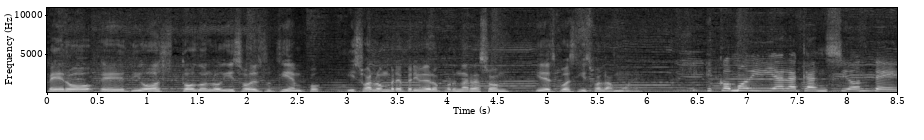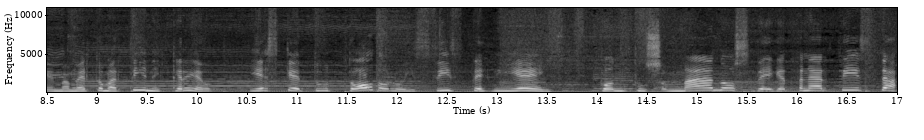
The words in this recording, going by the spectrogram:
pero eh, Dios todo lo hizo en su tiempo, hizo al hombre primero por una razón y después hizo a la mujer. Es como diría la canción de Mamerto Martínez, creo. Y es que tú todo lo hiciste bien. Con tus manos de gran artista,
